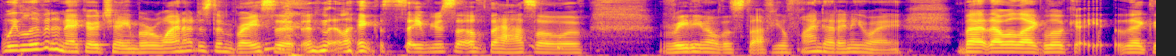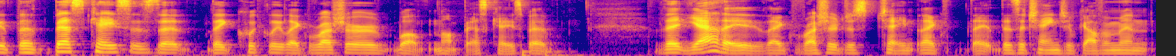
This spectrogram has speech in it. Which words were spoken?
we live in an echo chamber why not just embrace it and like save yourself the hassle of reading all this stuff you'll find out anyway. But they were like look like the best case is that they quickly like russia well not best case but that yeah they like russia just change like they, there's a change of government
